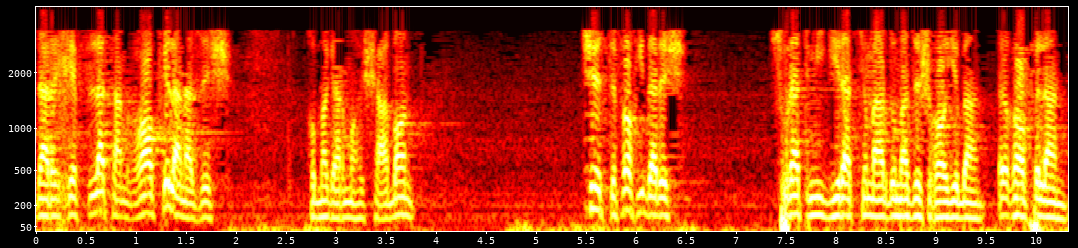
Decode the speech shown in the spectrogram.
در غفلتن غافلن ازش خب مگر ماه شعبان چه اتفاقی درش صورت می‌گیرد که مردم ازش غایبن غافلن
